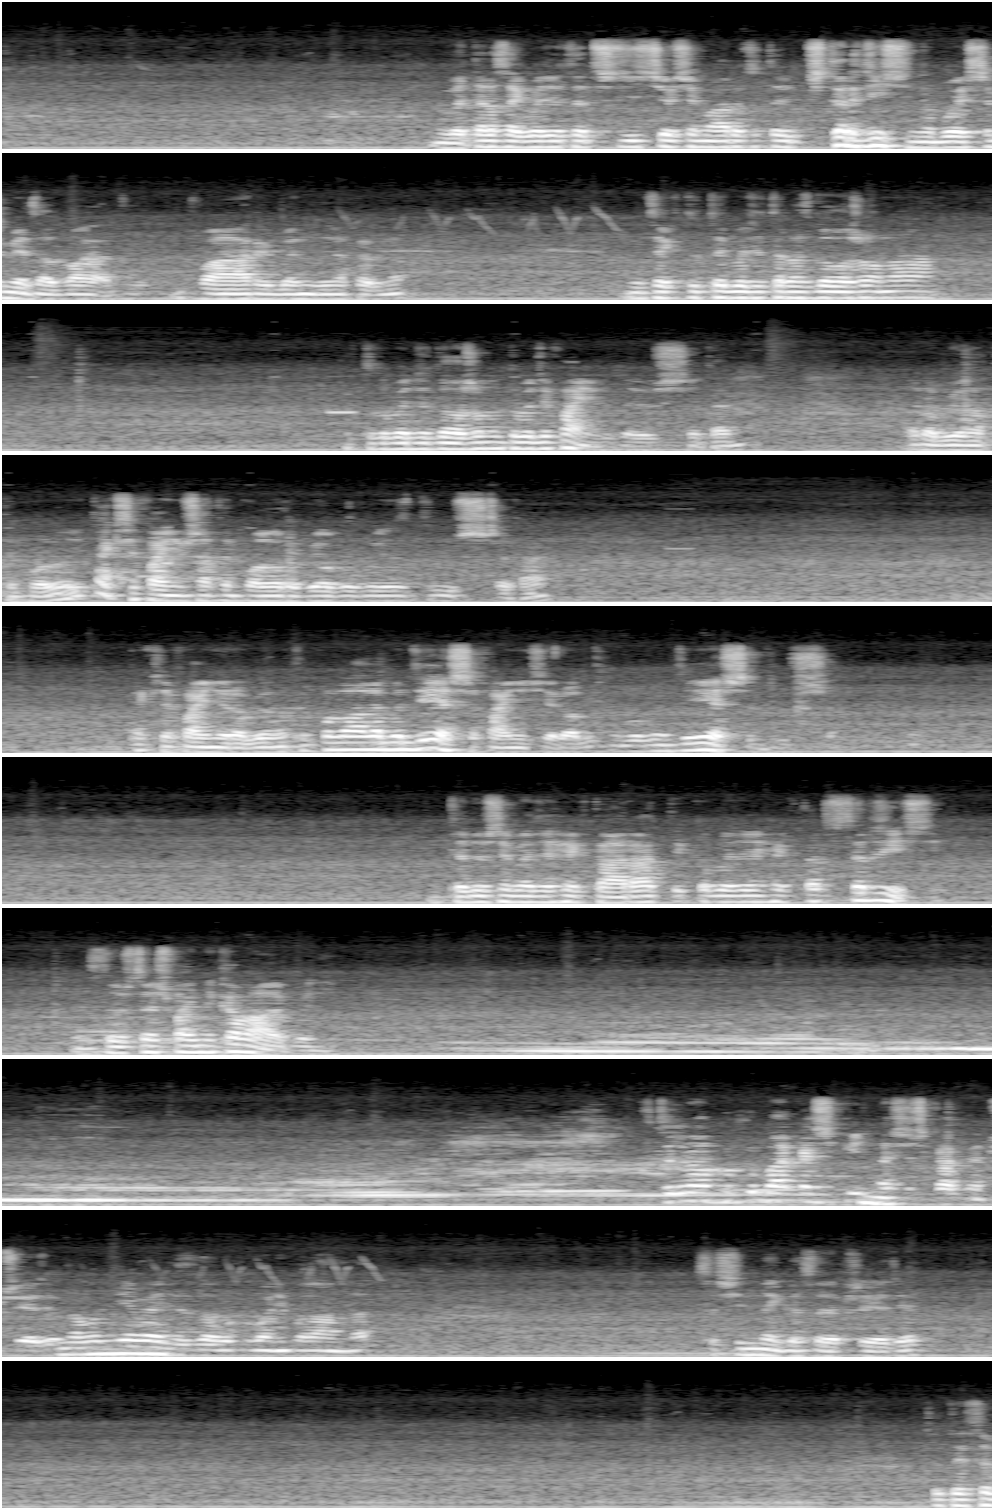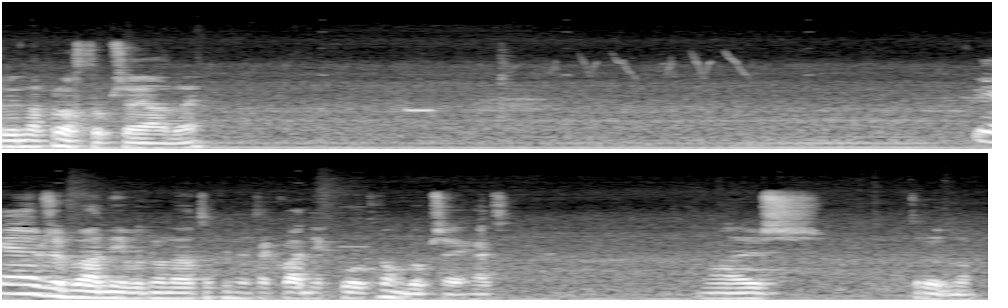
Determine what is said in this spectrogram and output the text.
Mówię, teraz jak będzie te 38 ary, to tutaj 40, no bo jeszcze mnie za dwa, dwa ary będzie na pewno. Więc jak tutaj będzie teraz dołożona... Jak to, to będzie dołożone, to będzie fajnie tutaj już się ten... Robiło na tym polu. I tak się fajnie już na tym polu robiło, bo jest dłuższe, tak? Tak się fajnie robiło na tym polu, ale będzie jeszcze fajniej się robić, no bo będzie jeszcze dłuższe. I wtedy już nie będzie hektara, tylko będzie hektar 40. Więc to już też fajny kawałek będzie. W tym roku chyba jakaś inna się szkarnia przyjedzie, no bo nie będzie znowu chyba Nikolanda. Coś innego sobie przyjedzie. Tutaj sobie na prosto przejadę. Wiem, że ładniej wyglądało, to powinno tak ładnie w półokrągło przejechać. No ale już trudno.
